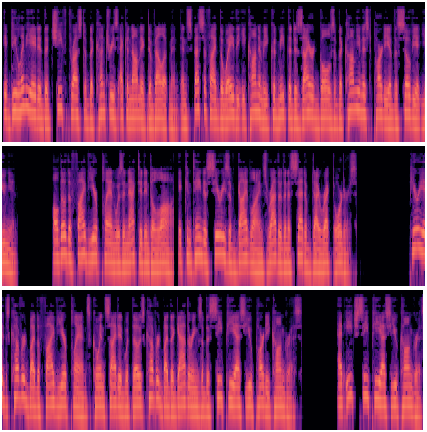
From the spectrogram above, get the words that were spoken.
It delineated the chief thrust of the country's economic development and specified the way the economy could meet the desired goals of the Communist Party of the Soviet Union. Although the five-year plan was enacted into law, it contained a series of guidelines rather than a set of direct orders. Periods covered by the five-year plans coincided with those covered by the gatherings of the CPSU Party Congress. At each CPSU Congress,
